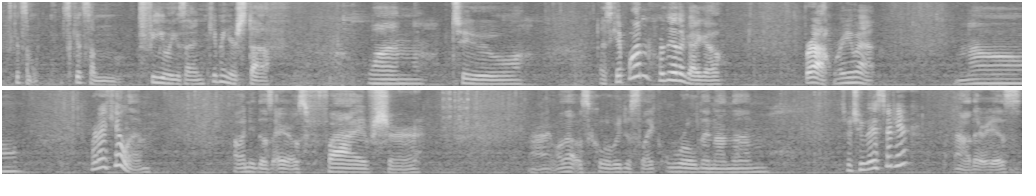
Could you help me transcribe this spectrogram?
Let's get some. Let's get some feelies in. Give me your stuff. One, two. Did I skip one? Where'd the other guy go? Bruh, where are you at? No. Where'd I kill him? Oh, I need those arrows. Five, sure. Alright, well that was cool. We just like rolled in on them. Is there two guys dead here? Oh, there he is.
